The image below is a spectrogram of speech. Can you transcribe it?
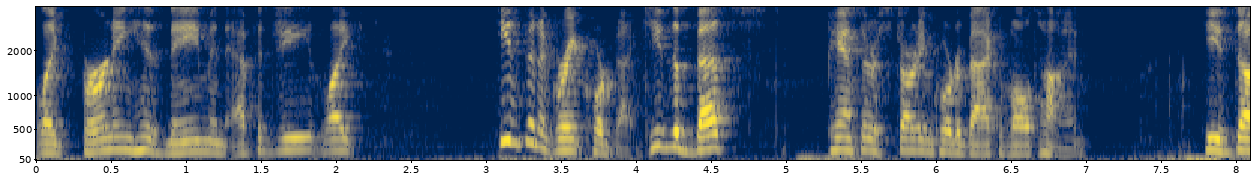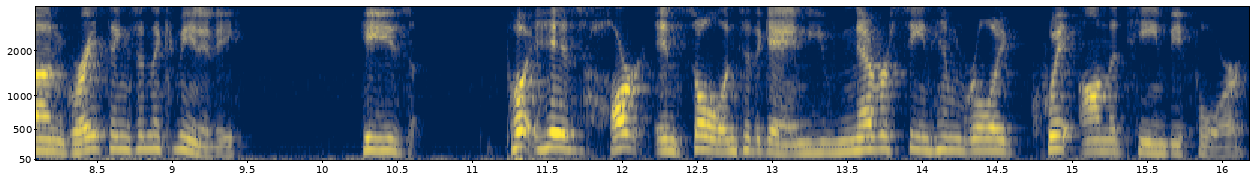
like burning his name in effigy. Like, he's been a great quarterback. He's the best Panthers starting quarterback of all time. He's done great things in the community. He's put his heart and soul into the game. You've never seen him really quit on the team before.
